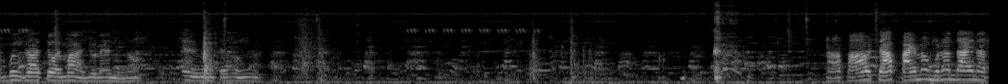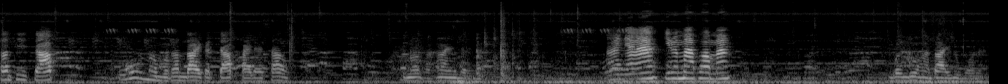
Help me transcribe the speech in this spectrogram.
สำเบิ่งคาจอยมาอยู่แล้วนี่เนาะเออมันจะหึงอะหาเปล่าจับไปมาหมดท่านได้นะท่านที่จับโอ้มาหมดท่านได้ก็จับไปได้เศร้าอันนั้นก็ให้เลยนะอะเนี่ยอะกินมาพร้อมอะเบิ่งดูหาได้อยู่บ่เนี่ย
